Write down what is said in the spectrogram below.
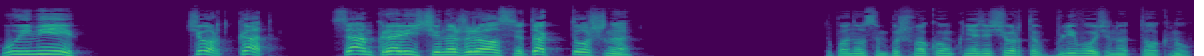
Уйми! Черт, кат! Сам кровище нажрался, так тошно!» Тупоносым башмаком князя черта в блевотину оттолкнул.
